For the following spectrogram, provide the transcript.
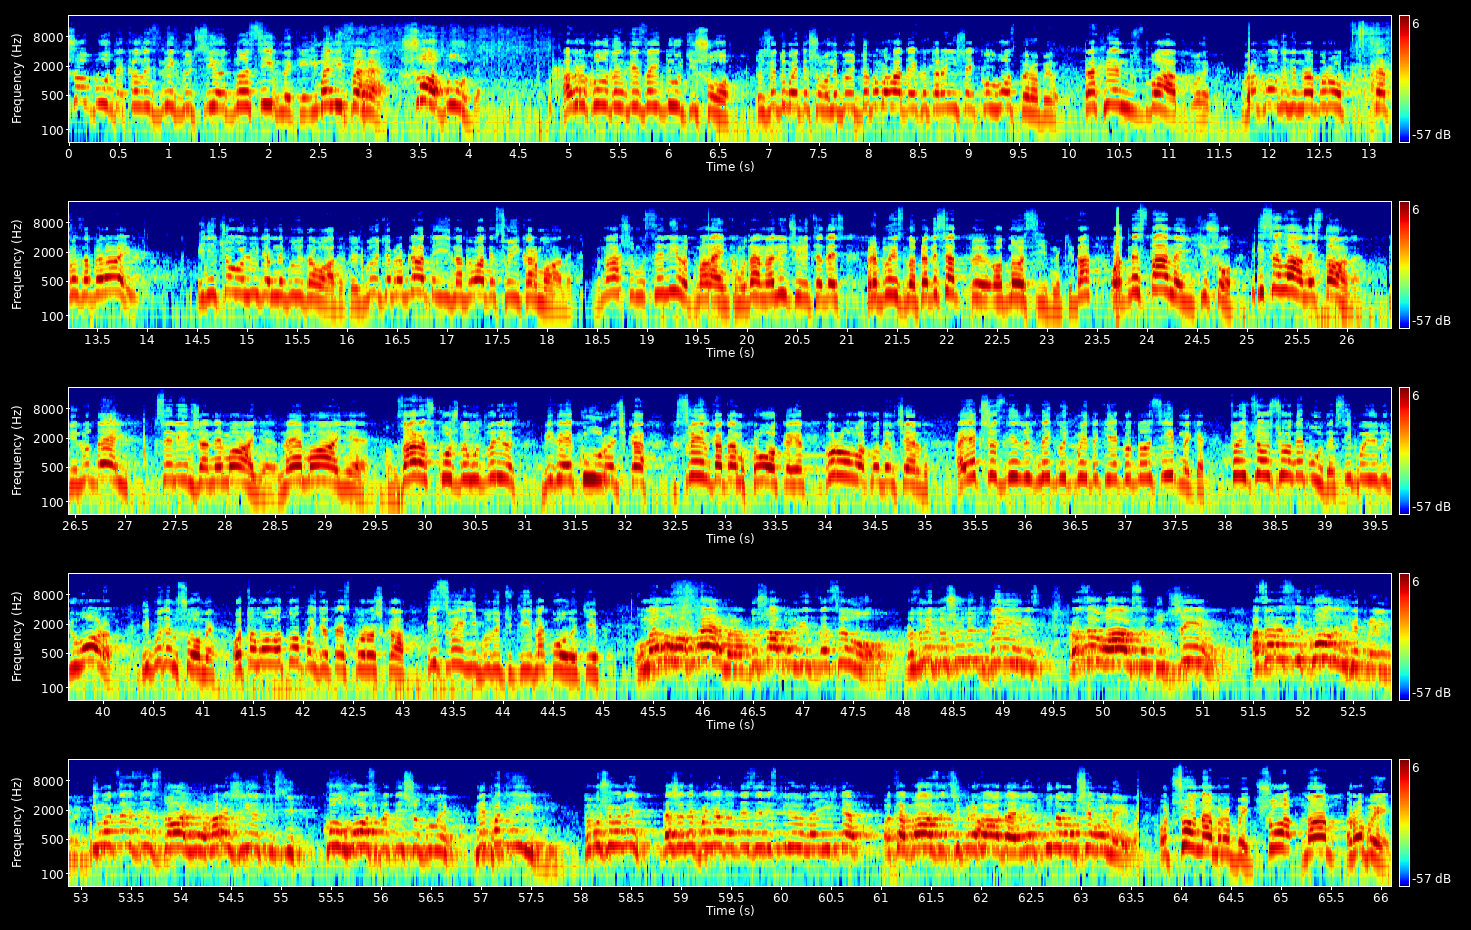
Що буде, коли зникнуть всі одноосібники і малі ФГ? Що буде? Агрохолдинги зайдуть і що? Тобто ви думаєте, що вони будуть допомагати, як ото раніше, як колгоспи робили? Та хрен з два тут вони. Агрохолдинги наоборот все позабирають і нічого людям не будуть давати. Тобто будуть обробляти і набивати свої кармани. В нашому селі, от маленькому, да, налічується десь приблизно 50 одноосібників. Да? От не стане їх і що? І села не стане. І людей в селі вже немає. Немає. Зараз в кожному дворі ось бігає курочка, свинка там хрокає, корова ходить в черду. А якщо зникнуть ми такі, як одноосібники, то і цього всього не буде. Всі поїдуть в город і будемо що ми? Ото молоко оте з порошка, і свині будуть ті наколоті. У малого фермера душа болить за село. Розумієте, тому що тут виріс, розвивався тут, жив. А зараз ці холдинги прийдуть. І оце здання, гаражі, оці всі колгоспи, що були, не потрібні. Тому що вони навіть непонятно, де зареєстрована їхня оця база чи бригада, і откуда взагалі вони. От що нам робить? Що нам робить?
